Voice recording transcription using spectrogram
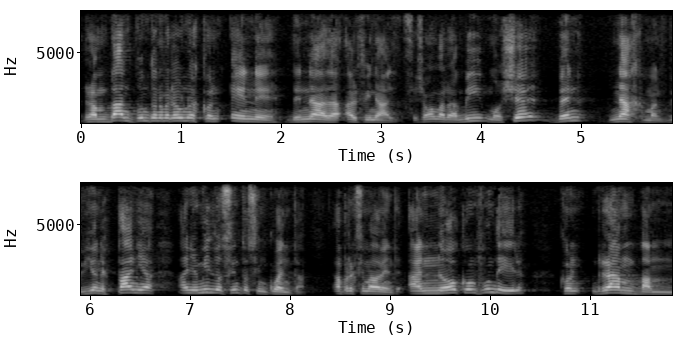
Ramban, punto número uno, es con N de nada al final. Se llamaba Rabbi Moshe ben Nachman. Vivió en España, año 1250 aproximadamente. A no confundir con Rambam,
